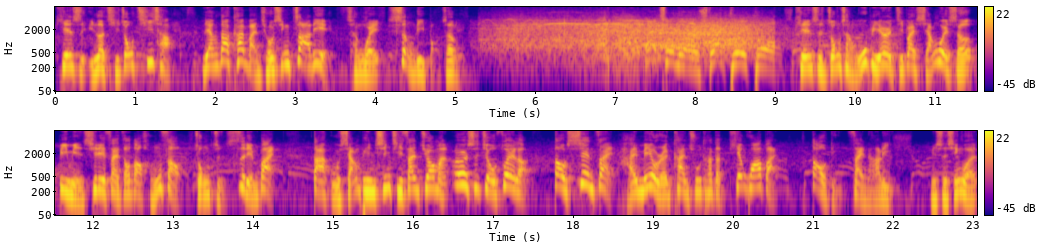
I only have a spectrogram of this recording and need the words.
天使赢了其中七场，两大看板球星炸裂，成为胜利保证。天使中场五比二击败响尾蛇，避免系列赛遭到横扫，终止四连败。大谷翔平星期三就要满二十九岁了。到现在还没有人看出他的天花板到底在哪里。民事新闻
